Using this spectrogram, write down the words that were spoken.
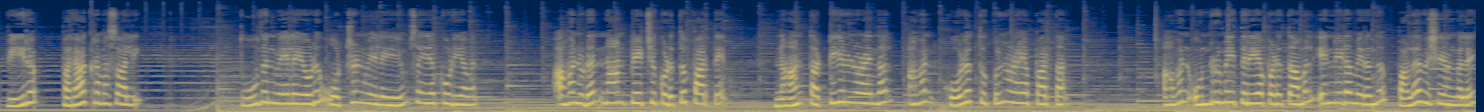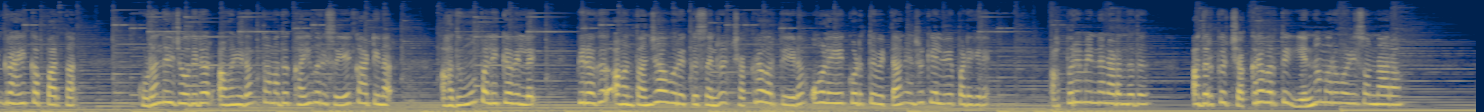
வீர பராக்கிரமசாலி. தூதன் வேலையோடு ஒற்றன் வேலையையும் செய்யக்கூடியவன். அவனுடன் நான் பேச்சு கொடுத்து பார்த்தேன். நான் தட்டியில் நுழைந்தால் அவன் கோலத்துக்குள் நுழைய பார்த்தான். அவன் ஒன்றுமே தெரியப்படுத்தாமல் என்னிடமிருந்து பல விஷயங்களை கிரகிக்க பார்த்தான். குழந்தை ஜோதிடர் அவனிடம் தமது கைவரிசையை காட்டினார். அதுவும் பலிக்கவில்லை. பிறகு அவன் தஞ்சாவூருக்கு சென்று சக்கரவர்த்தியிடம் ஓலையை கொடுத்து விட்டான் என்று கேள்விப்படுகிறேன். அப்புறம் என்ன நடந்தது? அதற்கு சக்கரவர்த்தி என்ன மறுமொழி சொன்னாராம்?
